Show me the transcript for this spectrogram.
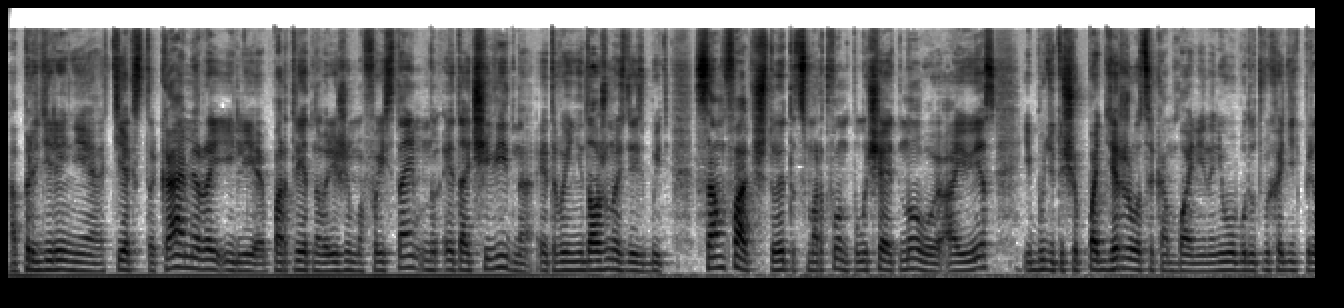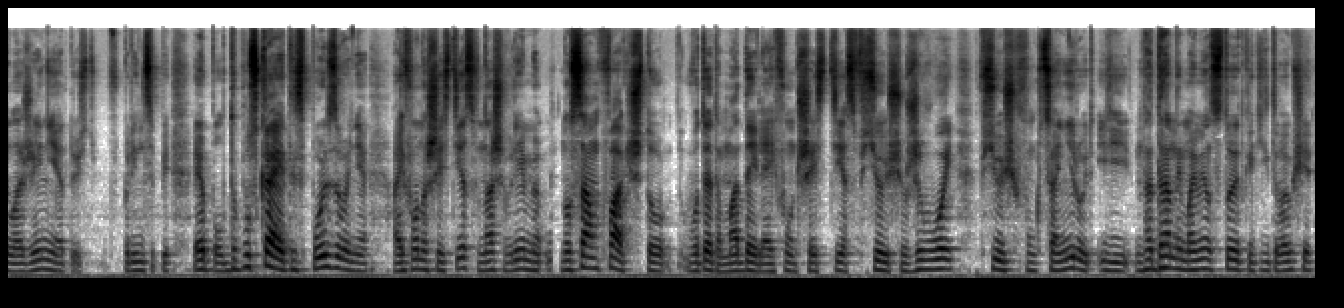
определение текста камерой или портретного режима FaceTime, но это очевидно, этого и не должно здесь быть. Сам факт, что этот смартфон получает новую iOS и будет еще поддерживаться компанией, на него будут выходить приложения, то есть в принципе, Apple допускает использование iPhone 6s в наше время. Но сам факт, что вот эта модель iPhone 6s все еще живой, все еще функционирует и на данный момент стоит какие-то вообще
